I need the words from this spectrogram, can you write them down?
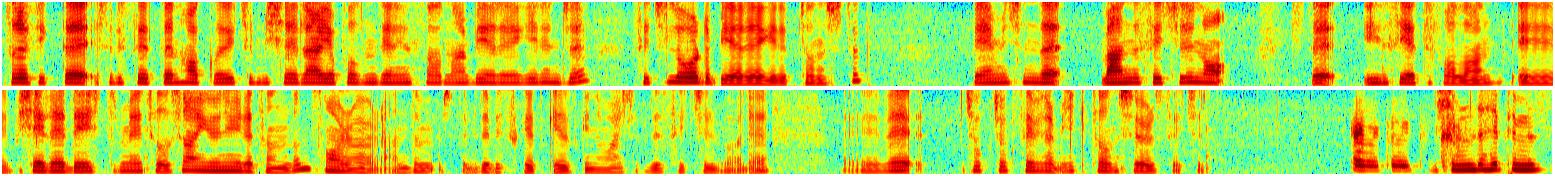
trafikte işte bisikletlerin hakları için bir şeyler yapalım diyen insanlar bir araya gelince Seçil'le orada bir araya gelip tanıştık. Benim için de ben de Seçil'in o işte inisiyatif alan, e, bir şeyleri değiştirmeye çalışan yönüyle tanıdım. Sonra öğrendim. İşte bir de bisiklet gezgini var, işte bir de Seçil böyle. E, ve çok çok seviniyorum. İyi ki tanışıyoruz Seçil. Evet evet. Şimdi hepimiz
